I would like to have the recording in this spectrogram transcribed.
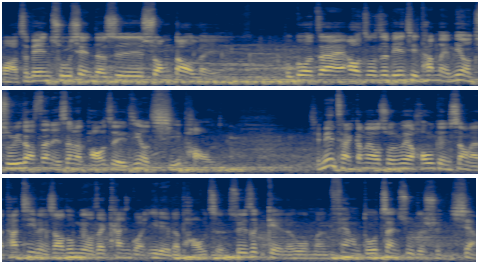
哇，这边出现的是双道垒。不过在澳洲这边，其实他们也没有注意到三垒上的跑者已经有起跑了。前面才刚要说，因为 Hogan 上来，他基本上都没有在看管一垒的跑者，所以这给了我们非常多战术的选项。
